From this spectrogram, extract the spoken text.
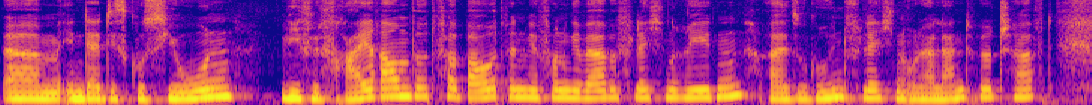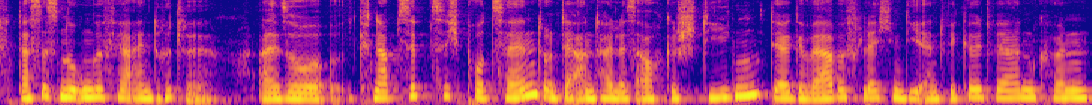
ähm, in der Diskussion, wie viel Freiraum wird verbaut, wenn wir von Gewerbeflächen reden, also Grünflächen oder Landwirtschaft. Das ist nur ungefähr ein Drittel. Also knapp 70 Prozent, und der Anteil ist auch gestiegen, der Gewerbeflächen, die entwickelt werden können,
